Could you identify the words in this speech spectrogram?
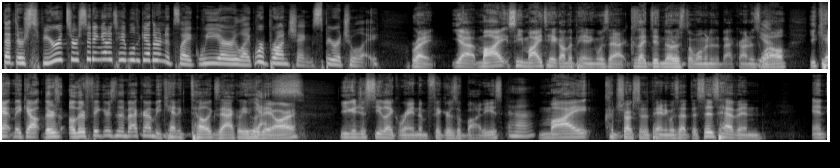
that their spirits are sitting at a table together and it's like we are like we're brunching spiritually Right. Yeah. My see, my take on the painting was that because I did notice the woman in the background as Yeah. well. You can't make out. There's other figures in the background, but you can't tell exactly who they are. Yes. You can just see like random figures of bodies. uh-huh. My construction of the painting was that this is heaven, and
